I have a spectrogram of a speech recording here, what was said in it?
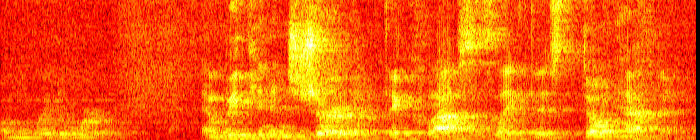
on the way to work. And we can ensure that collapses like this don't happen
